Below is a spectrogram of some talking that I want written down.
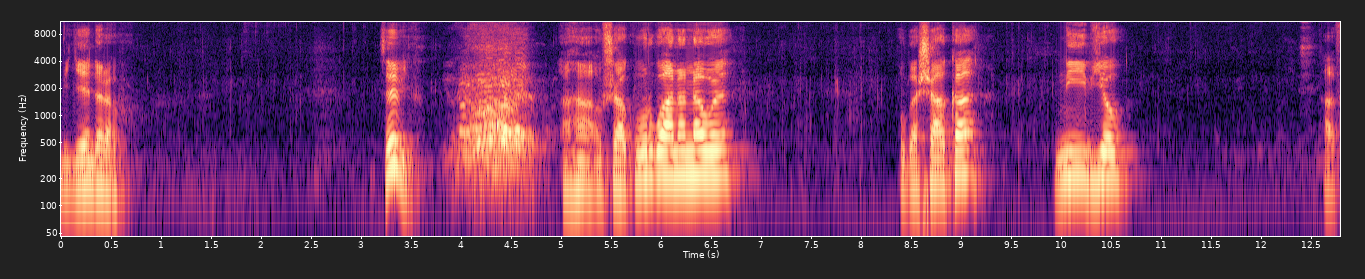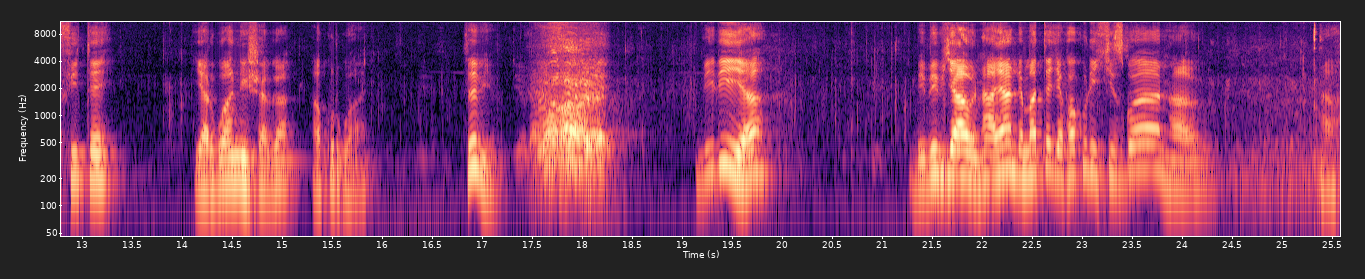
bigenderaho. Sibyo? Aha ushaka uwo urwana nawe ugashaka n'ibyo afite yarwanishaga akurwanya. Sibyo biriya bibi byawe nta yandi mategeko akurikizwa nta nta-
